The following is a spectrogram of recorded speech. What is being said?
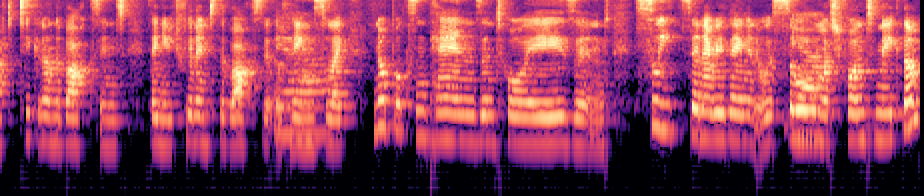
have to tick it on the box, and then you'd fill into the box little things Yeah. to like notebooks and pens and toys and sweets and everything, and it was so Yeah. much fun to make them.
